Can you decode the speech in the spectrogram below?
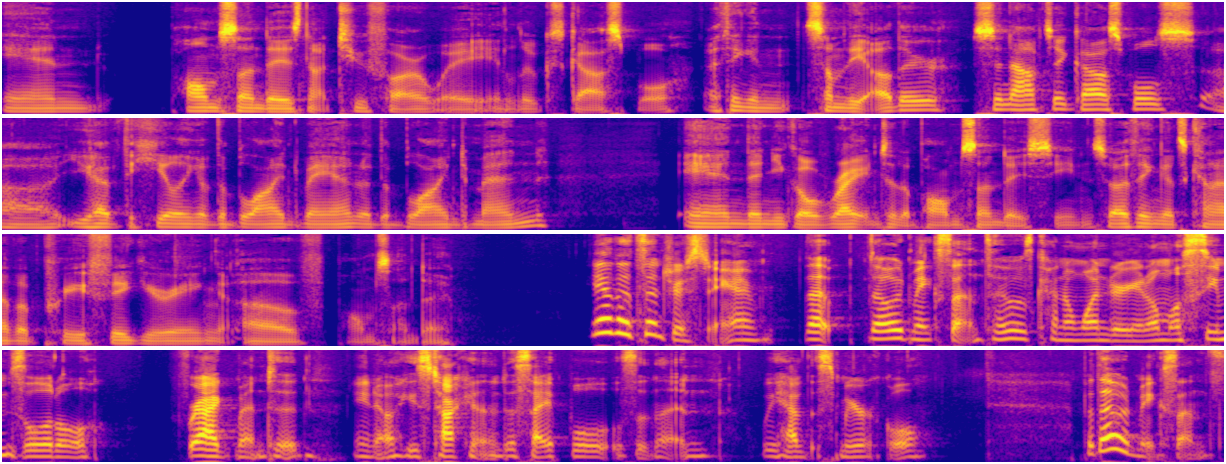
And Palm Sunday is not too far away in Luke's gospel. I think in some of the other synoptic gospels, uh, you have the healing of the blind man or the blind men, and then you go right into the Palm Sunday scene. So I think it's kind of a prefiguring of Palm Sunday. Yeah, that's interesting. I, that that would make sense. I was kind of wondering. It almost seems a little fragmented. You know, he's talking to the disciples, and then we have this miracle. But that would make sense.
